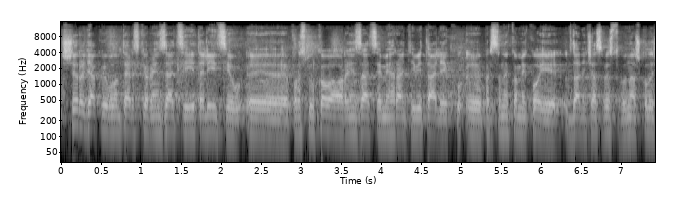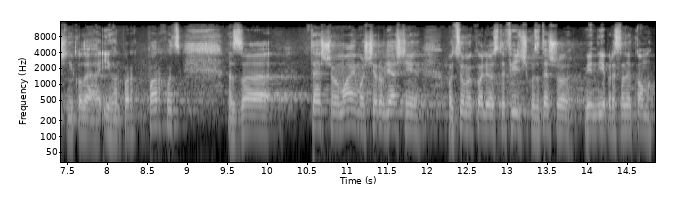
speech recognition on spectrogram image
Щиро дякую волонтерській організації італійців, е, проспілкова організація мігрантів Італії, е, представником якої в даний час виступив наш колишній колега Ігор Пар- Пархоць. За те, що ми маємо, щиро вдячні оцю Миколі Остафійчику за те, що він є представником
